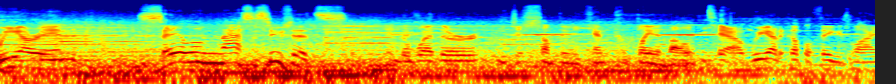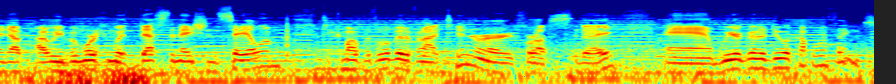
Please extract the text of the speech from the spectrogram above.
We are in Salem, Massachusetts. And the weather is just something you can't complain about. Yeah, we got a couple things lined up. Uh, we've been working with Destination Salem to come up with a little bit of an itinerary for us today, and we are going to do a couple of things.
